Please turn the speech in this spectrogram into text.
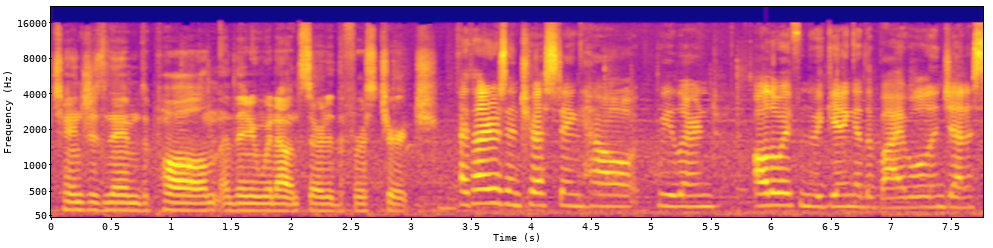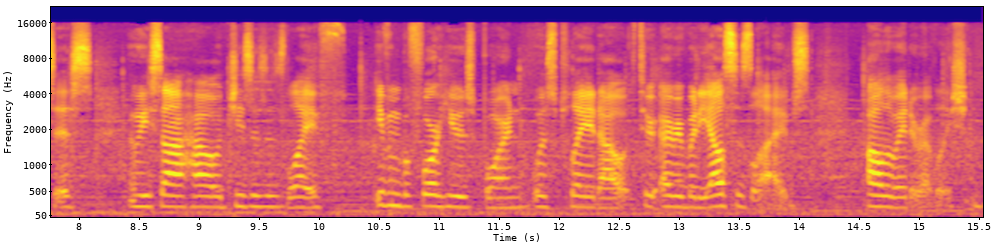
changed his name to Paul, and then he went out and started the first church. I thought it was interesting how we learned all the way from the beginning of the Bible in Genesis, and we saw how Jesus' life, even before he was born, was played out through everybody else's lives, all the way to Revelation.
